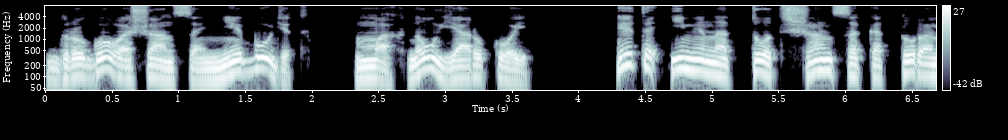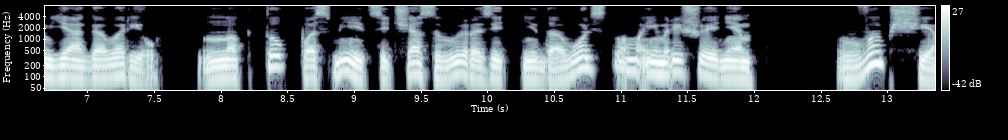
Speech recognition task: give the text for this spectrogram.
другого шанса не будет», – махнул я рукой. Это именно тот шанс, о котором я говорил. Но кто посмеет сейчас выразить недовольство моим решением? Вообще,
